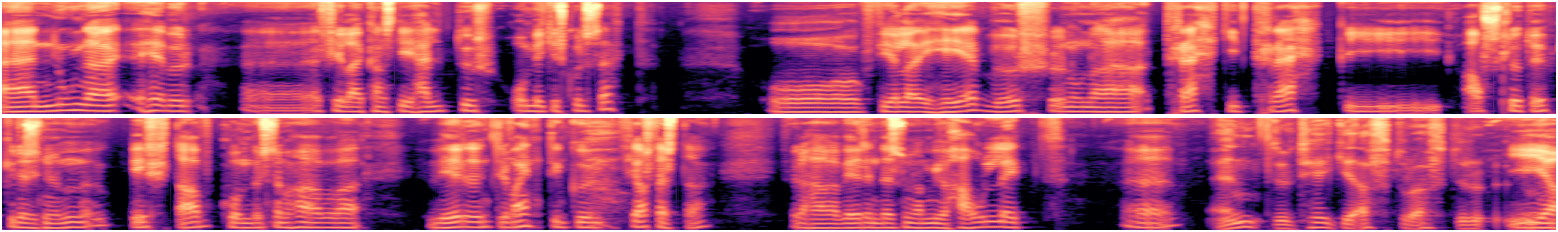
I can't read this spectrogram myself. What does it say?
en núna hefur uh, er félagi kannski heldur og mikið skuldsett og félagi hefur núna trekk í trekk í áslutu uppgjörðinsinum byrt afkomur sem hafa verið undir væntingum fjárfesta fyrir að hafa verið með svona mjög háleit uh, endur tekið aftur og aftur Já.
